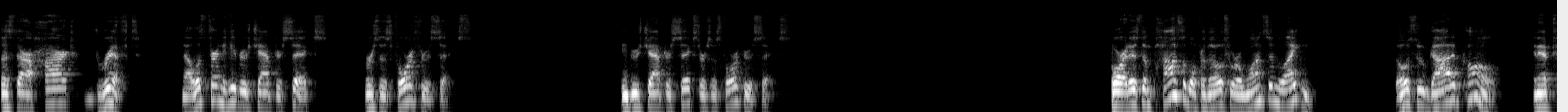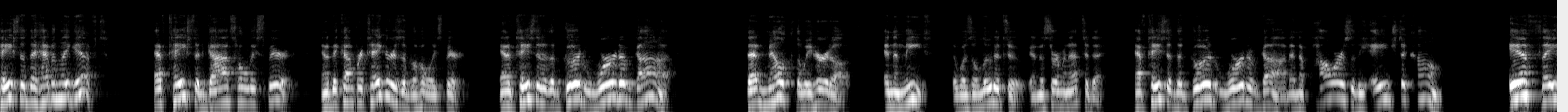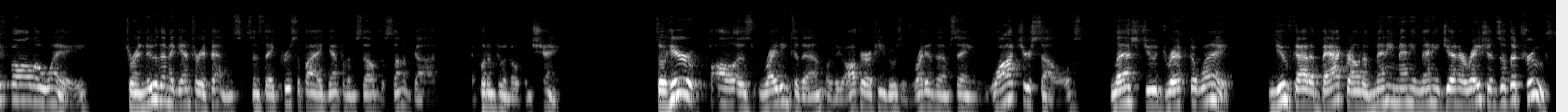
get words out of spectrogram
lest their heart drift. Now let's turn to Hebrews chapter 6, verses 4 through 6. Hebrews chapter 6, verses 4 through 6. For it is impossible for those who are once enlightened, those who God had called, and have tasted the heavenly gift, have tasted God's Holy Spirit, and have become partakers of the Holy Spirit, and have tasted of the good word of God, that milk that we heard of, and the meat that was alluded to in the sermonette today, have tasted the good word of God and the powers of the age to come if they fall away, to renew them again to repentance, since they crucify again for themselves the Son of God and put him to an open shame. So here Paul is writing to them, or the author of Hebrews is writing to them saying, Watch yourselves lest you drift away. You've got a background of many, many, many generations of the truth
